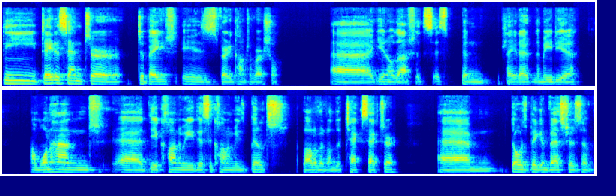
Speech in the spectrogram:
the data center debate is very controversial. Uh, you know that it's it's been played out in the media. On one hand, uh, the economy, this economy is built a lot of it on the tech sector. Um, those big investors have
